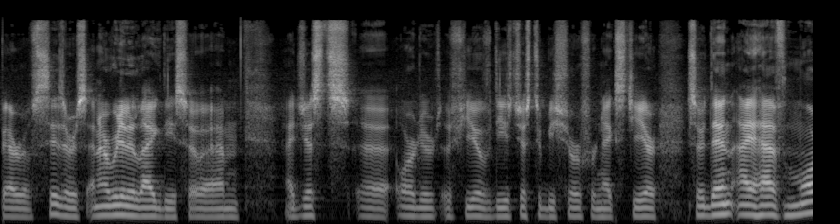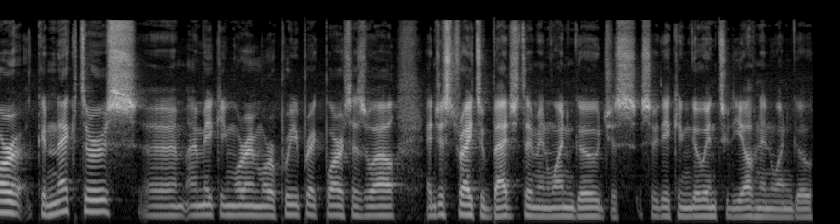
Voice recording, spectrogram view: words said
pair of scissors and I really like these. So um, I just uh, ordered a few of these just to be sure for next year. So then I have more connectors. Um, I'm making more and more pre-preg parts as well and just try to batch them in one go just so they can go into the oven in one go.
